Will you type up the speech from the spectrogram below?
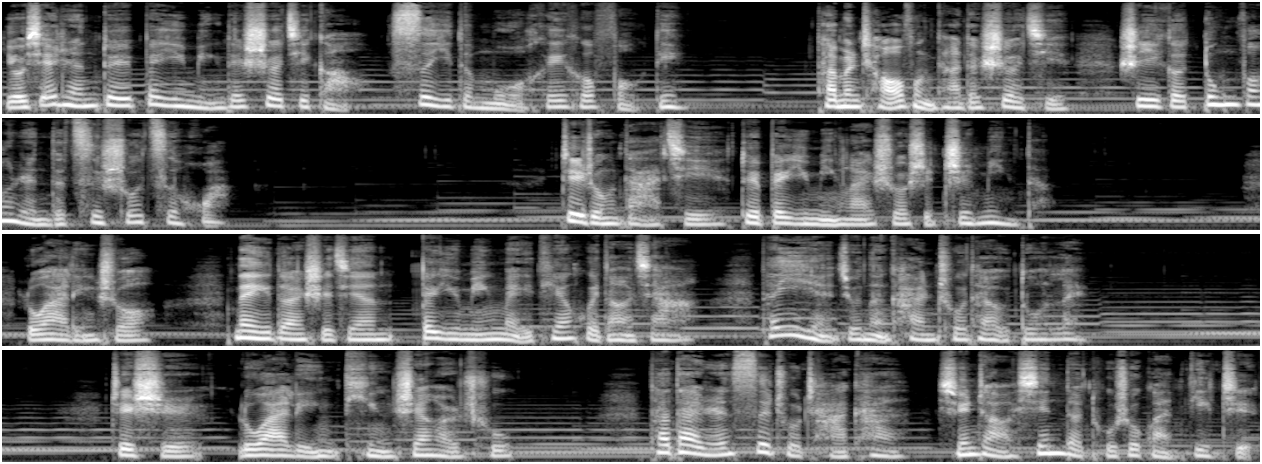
有些人对贝聿铭的设计稿肆意的抹黑和否定，他们嘲讽他的设计是一个东方人的自说自话。这种打击对贝聿铭来说是致命的。卢爱玲说。那一段时间，贝聿铭每天回到家，他一眼就能看出他有多累。这时，卢爱玲挺身而出，他带人四处查看，寻找新的图书馆地址，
